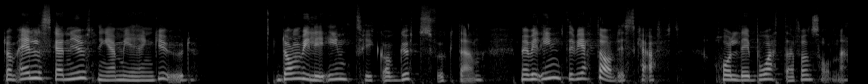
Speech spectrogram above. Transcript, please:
De älskar njutningar mer än Gud. De vill ge intryck av gudsfruktan, men vill inte veta av dess kraft. Håll dig borta från sådana.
